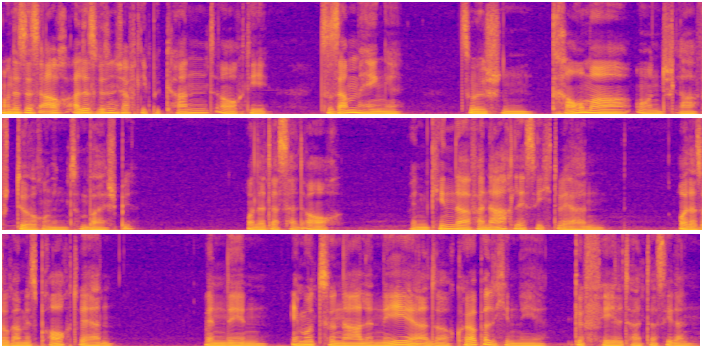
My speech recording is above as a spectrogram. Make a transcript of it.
Und es ist auch alles wissenschaftlich bekannt, auch die Zusammenhänge zwischen Trauma und Schlafstörungen zum Beispiel. Oder dass halt auch, wenn Kinder vernachlässigt werden oder sogar missbraucht werden, wenn denen emotionale Nähe, also auch körperliche Nähe gefehlt hat, dass sie dann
